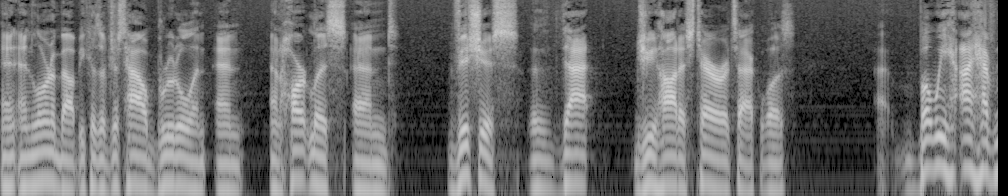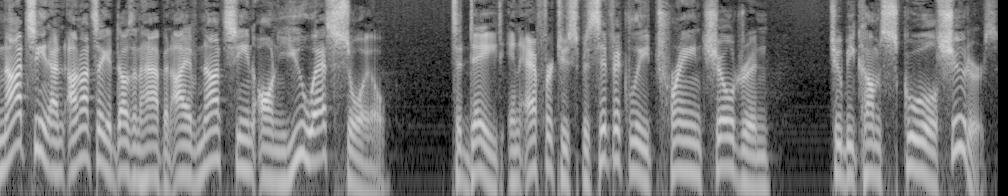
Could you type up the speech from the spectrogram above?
and, and learn about because of just how brutal and, and, and heartless and vicious that jihadist terror attack was. But we, I have not seen, and I'm not saying it doesn't happen. I have not seen on U.S. soil to date an effort to specifically train children to become school shooters.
